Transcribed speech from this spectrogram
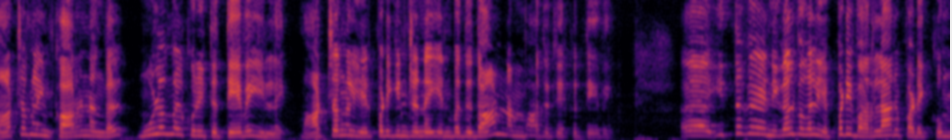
மாற்றங்களின் காரணங்கள் மூலங்கள் குறித்த தேவை இல்லை. மாற்றங்கள் ஏற்படுகின்றன என்பதுதான் நம் வாதத்திற்கு தேவை. இத்தகைய நிகழ்வுகள் எப்படி வரலாறு படைக்கும்?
